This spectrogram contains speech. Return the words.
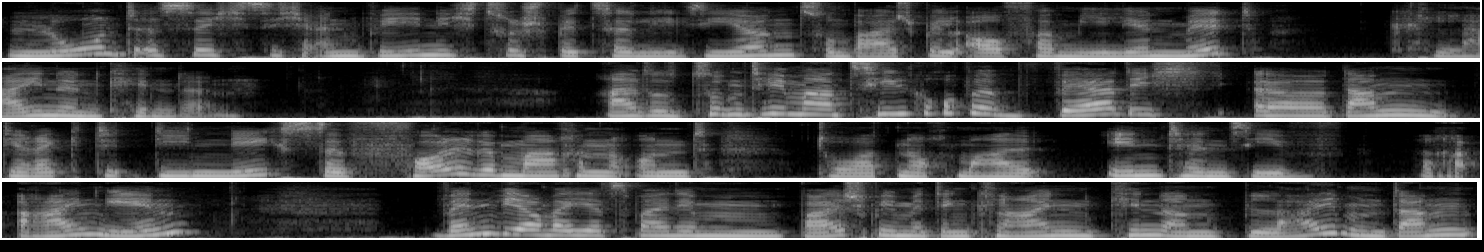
lohnt es sich, sich ein wenig zu spezialisieren, zum Beispiel auf Familien mit kleinen Kindern. Also zum Thema Zielgruppe werde ich äh, dann direkt die nächste Folge machen und dort nochmal intensiv reingehen. Wenn wir aber jetzt bei dem Beispiel mit den kleinen Kindern bleiben, dann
